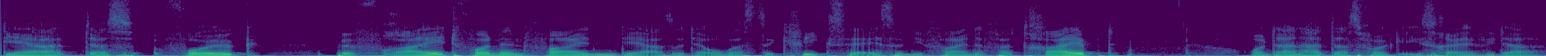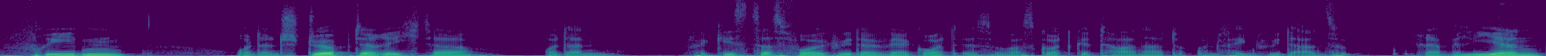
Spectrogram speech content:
der das Volk befreit von den Feinden, der also der oberste Kriegsherr ist und die Feinde vertreibt. Und dann hat das Volk Israel wieder Frieden und dann stirbt der Richter und dann vergisst das Volk wieder, wer Gott ist und was Gott getan hat und fängt wieder an zu rebellieren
